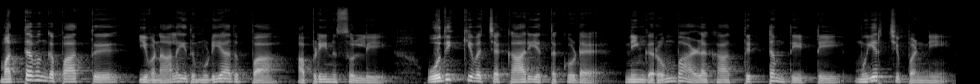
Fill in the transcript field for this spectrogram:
மற்றவங்க பார்த்து இவனால் இது முடியாதுப்பா அப்படின்னு சொல்லி ஒதுக்கி வச்ச காரியத்தை கூட நீங்கள் ரொம்ப அழகாக திட்டம் தீட்டி முயற்சி பண்ணி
